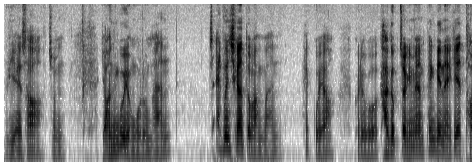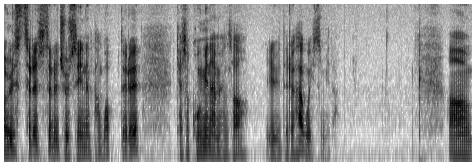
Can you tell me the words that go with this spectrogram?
위해서 좀 연구용으로만 짧은 시간 동안만 했고요. 그리고 가급적이면 펭귄에게 덜 스트레스를 줄 수 있는 방법들을 계속 고민하면서 일들을 하고 있습니다. 어,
